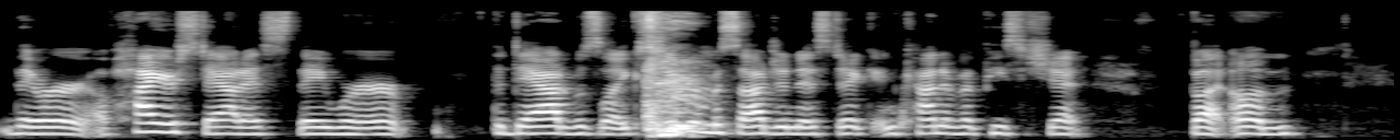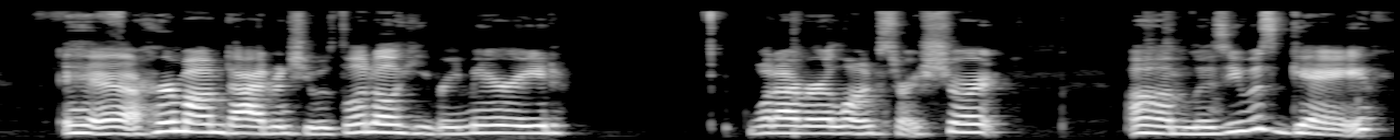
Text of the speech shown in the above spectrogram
They were of higher status. They were the dad was like super misogynistic and kind of a piece of shit. But um, eh, her mom died when she was little. He remarried. Whatever. Long story short, um, Lizzie was gay.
